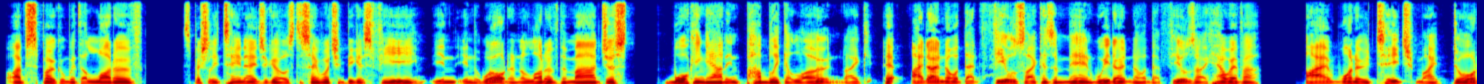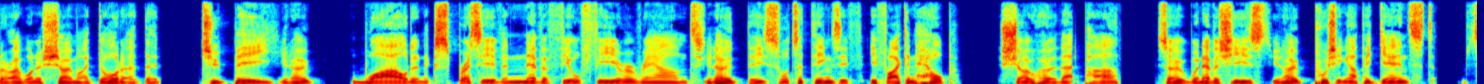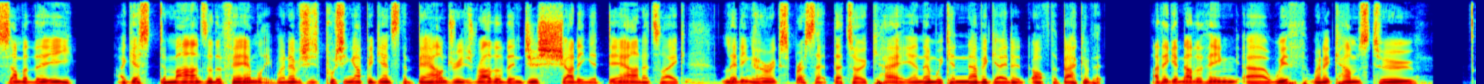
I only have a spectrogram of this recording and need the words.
I've spoken with a lot of, especially teenager girls, to say, what's your biggest fear in, in the world? And a lot of them are just walking out in public alone. Like, eh, I don't know what that feels like as a man. We don't know what that feels like. However, I want to teach my daughter, I want to show my daughter that to be, you know, wild and expressive and never feel fear around, you know, these sorts of things if if I can help show her that path. So whenever she's, you know, pushing up against some of the I guess demands of the family, whenever she's pushing up against the boundaries rather than just shutting it down, it's like letting her express that. That's okay and then we can navigate it off the back of it. I think another thing uh, with when it comes to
